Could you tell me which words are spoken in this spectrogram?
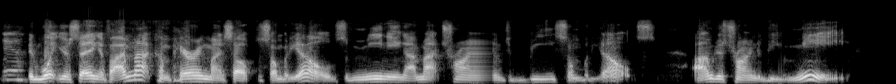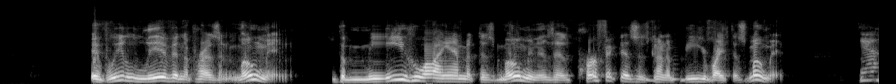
Yeah. in what you're saying, if I'm not comparing myself to somebody else, meaning I'm not trying to be somebody else, I'm just trying to be me. If we live in the present moment, the me who I am at this moment is as perfect as it's going to be right this moment. Yeah.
